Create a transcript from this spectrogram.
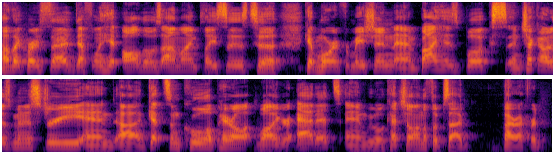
Uh, like Royce said, definitely hit all those online places to get more information and buy his books and check out his ministry and uh, get some cool apparel while you're at it. And we will catch you all on the flip side. Bye, Rockford.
